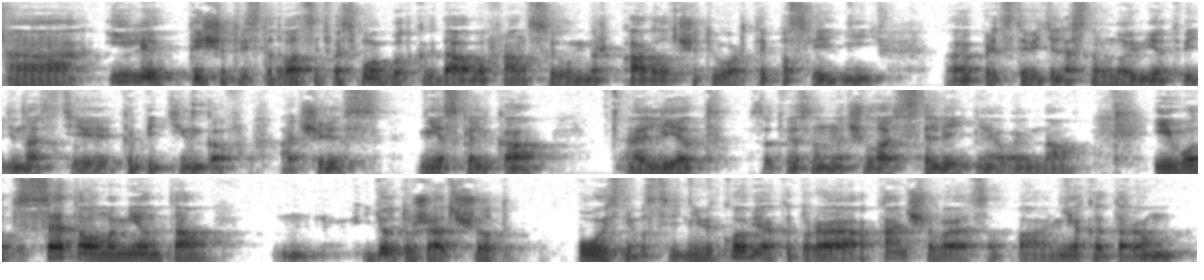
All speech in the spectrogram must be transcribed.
Э, или 1328 год, когда во Франции умер Карл IV, последний э, представитель основной ветви династии Капетингов, а через несколько э, лет, соответственно, началась Столетняя война. И вот с этого момента идет уже отсчет позднего средневековья, которое оканчивается по некоторым,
